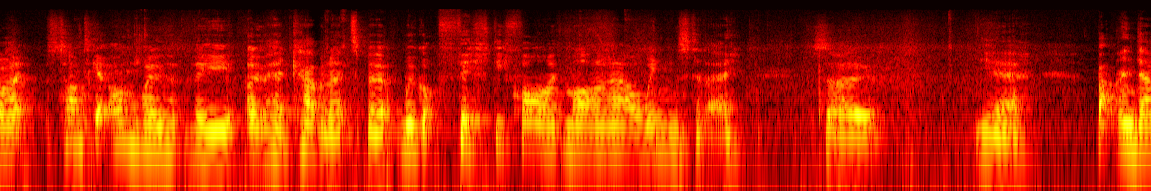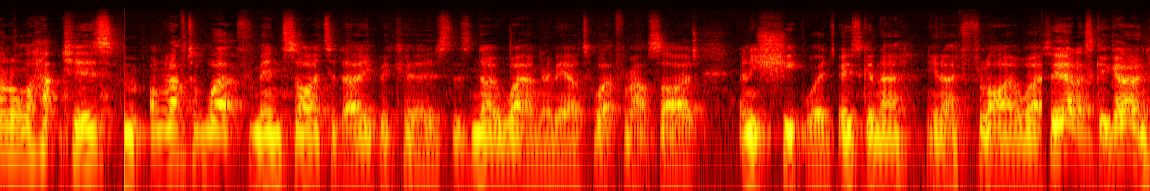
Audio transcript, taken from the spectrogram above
Right, it's time to get on with the overhead cabinets, but we've got 55 mile an hour winds today. So, yeah, battling down all the hatches. I'm going to have to work from inside today because there's no way I'm going to be able to work from outside. Any sheet wood is going to, you know, fly away. So yeah, let's get going.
